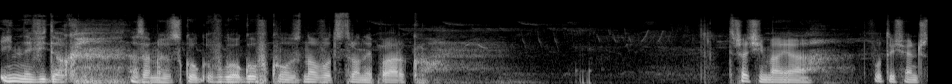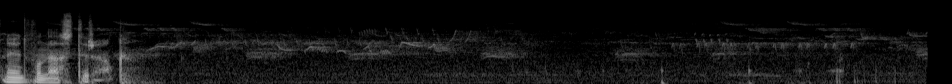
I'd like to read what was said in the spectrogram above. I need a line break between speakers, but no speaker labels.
Inny widok na zamek w Głogówku, znowu od strony parku. 3 maja 2012 rok.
